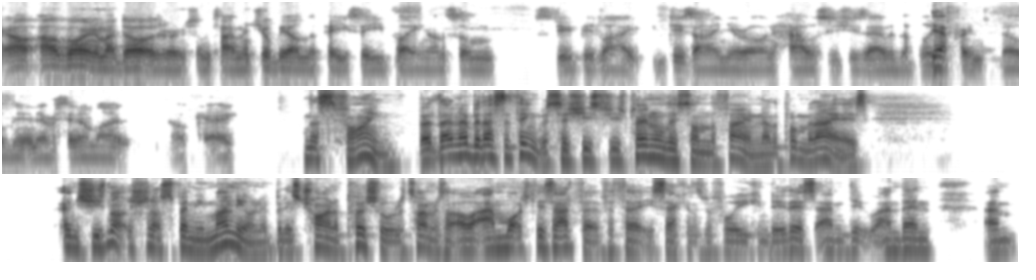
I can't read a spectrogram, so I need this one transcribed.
I, I'll, I'll go into my daughter's room sometime and she'll be on the PC playing on some stupid like design your own house and she's there with the Yep. blueprints building and everything. I'm like, okay, that's fine. But that, no, but that's the thing. But so she's she's playing all this on the phone. Now the problem with that is. And she's not she's not spending money on it, but it's trying to push all the time. It's like, oh, and watch this advert for thirty seconds before you can do this, and do, and then um,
